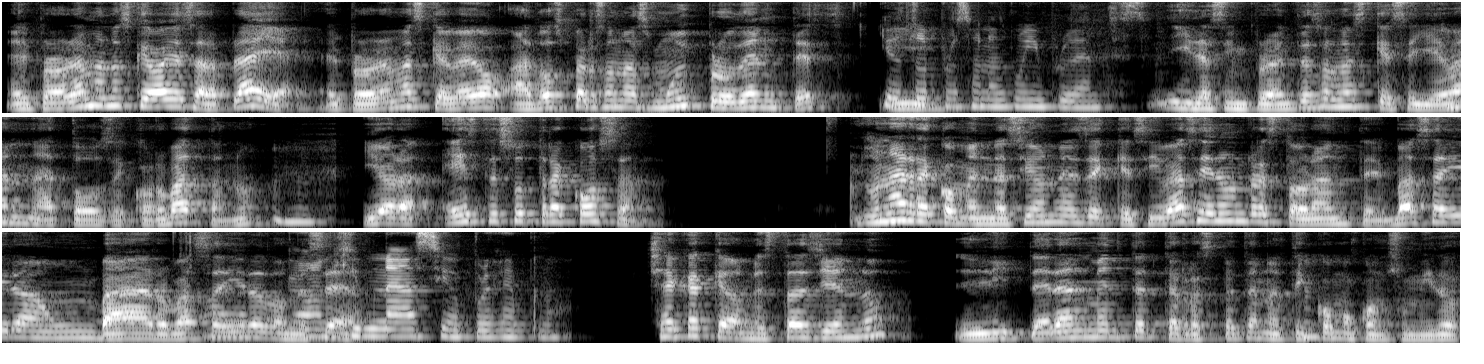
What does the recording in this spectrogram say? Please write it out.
el problema no es que vayas a la playa, el problema es que veo a dos personas muy prudentes Y otras personas muy imprudentes. y las imprudentes son las que se llevan a todos de corbata, ¿no? Y ahora, esta es otra cosa. Una recomendación es de que si vas a ir a un restaurante, vas a ir a un bar, vas a ir a donde un sea, gimnasio, por ejemplo. checa que donde estás yendo, literalmente te respeten a ti como consumidor.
